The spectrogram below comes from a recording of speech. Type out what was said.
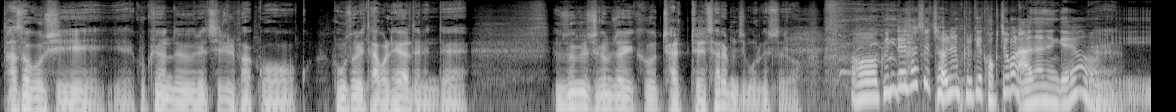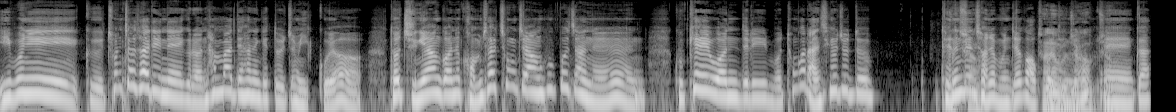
다섯 곳이 예, 국회의원들의 질의를 받고 공손히 답을 해야 되는데 윤석열 지검장이 그거 잘 될 사람인지 모르겠어요. 어, 근데 사실 저는 그렇게 걱정을 안 하는 게요. 네. 이- 이분이 그 촌철살인의 그런 한마디 하는 게 또 좀 있고요. 더 중요한 거는 검찰총장 후보자는 국회의원들이 뭐 통과를 안 시켜줘도 되는 데는 그렇죠. 전혀 문제가 전혀 없거든요. 문제가 없죠. 예, 그러니까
